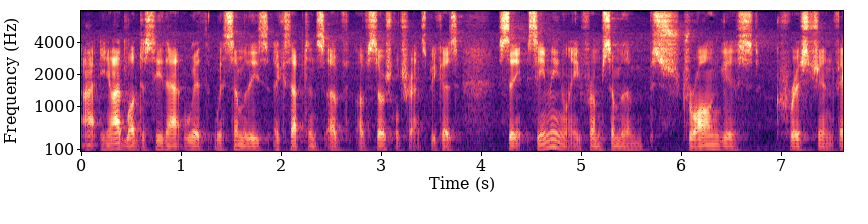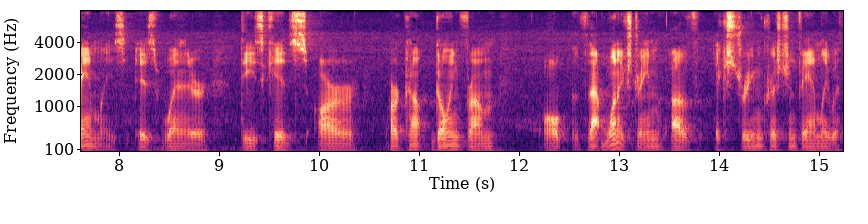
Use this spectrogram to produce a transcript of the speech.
I, you know, I'd love to see that with, with some of these acceptance of, of social trends because se- seemingly from some of the strongest Christian families is where these kids are are co- going from all that one extreme of extreme Christian family with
